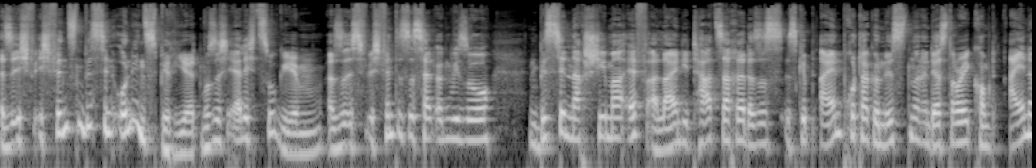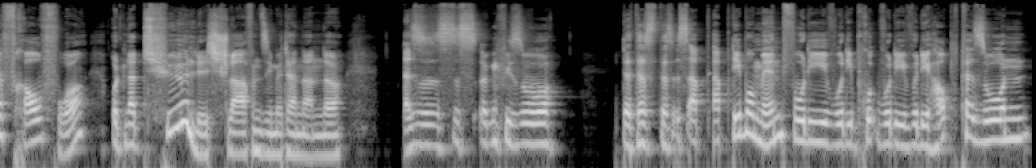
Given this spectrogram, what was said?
Also ich, ich finde es ein bisschen uninspiriert, muss ich ehrlich zugeben. Also ich, ich finde, es ist halt irgendwie so ein bisschen nach Schema F. Allein die Tatsache, dass es, es gibt einen Protagonisten und in der Story kommt eine Frau vor und natürlich schlafen sie miteinander. Also es ist irgendwie so, das, das ist ab, ab dem Moment, wo die, wo die, wo die, wo die Hauptperson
